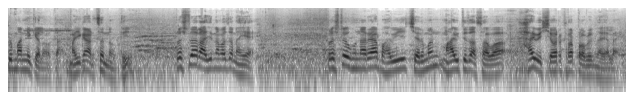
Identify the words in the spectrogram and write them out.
तो मान्य केला होता. माझी काय अडचण नव्हती. प्रश्न राजीनामाचा नाही आहे. प्रश्न होणाऱ्या भावी चेअरमन महायुतीचा असावा हा विषयावर खरा प्रॉब्लेम झालेला आहे.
